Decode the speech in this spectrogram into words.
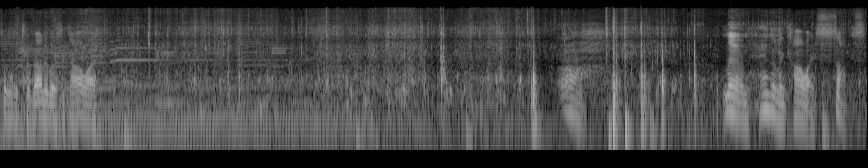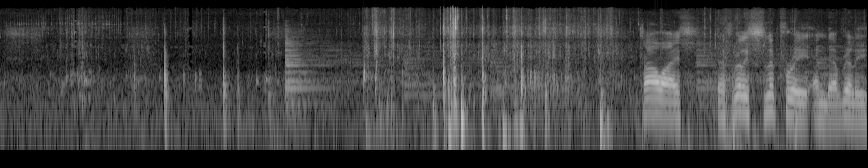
so it's a trevally, but it's a kahawai. Oh, man, handling kahawai sucks. Kahawais, they're really slippery and they're really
